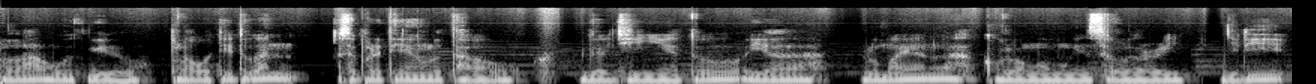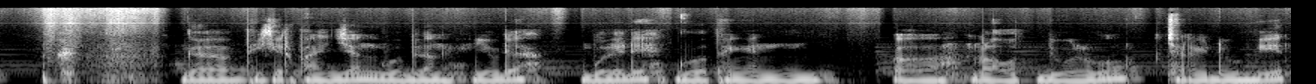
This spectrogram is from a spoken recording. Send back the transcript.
pelaut gitu. Pelaut itu kan seperti yang lo tahu gajinya tuh ya lumayan lah kalau ngomongin salary. Jadi gak pikir panjang gue bilang ya udah boleh deh gue pengen uh, melaut dulu cari duit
